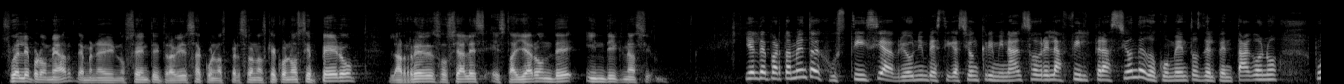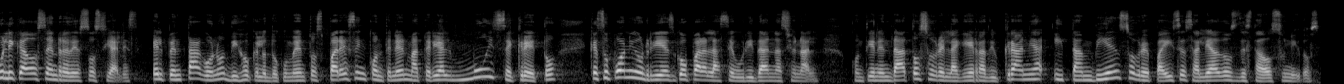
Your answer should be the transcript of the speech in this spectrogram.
suele bromear de manera inocente y traviesa con las personas que conoce, pero las redes sociales estallaron de indignación. Y el Departamento de Justicia abrió una investigación criminal sobre la filtración de documentos del Pentágono publicados en redes sociales. El Pentágono dijo que los documentos parecen contener material muy secreto que supone un riesgo para la seguridad nacional. Contienen datos sobre la guerra de Ucrania y también sobre países aliados de Estados Unidos.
